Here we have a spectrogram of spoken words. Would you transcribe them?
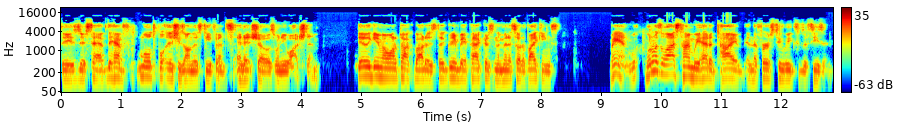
They just have they have multiple issues on this defense, and it shows when you watch them. The other game I want to talk about is the Green Bay Packers and the Minnesota Vikings man, when was the last time we had a tie in the first two weeks of the season?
